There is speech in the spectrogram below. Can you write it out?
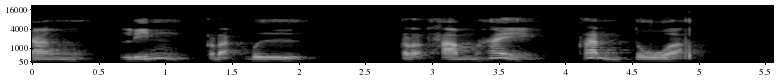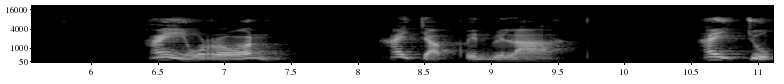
ดังลิ้นกระบือ กระทำให้คลั่นตัว ให้ร้อน ให้จับเป็นเวลา ให้จุก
